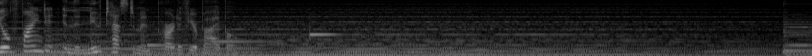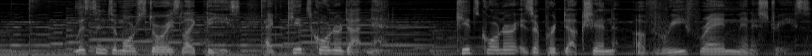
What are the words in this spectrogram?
You'll find it in the New Testament part of your Bible. Listen to more stories like these at kidscorner.net. Kids Corner is a production of Reframe Ministries.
